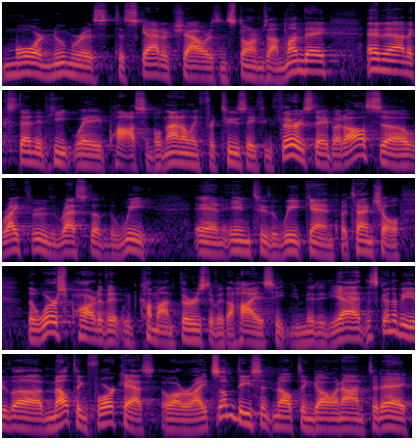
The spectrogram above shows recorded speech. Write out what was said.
more numerous to scattered showers and storms on Monday and an extended heat wave possible, not only for Tuesday through Thursday, but also right through the rest of the week and into the weekend potential. The worst part of it would come on Thursday with the highest heat and humidity. Yeah, it's going to be the melting forecast, all right. Some decent melting going on today.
